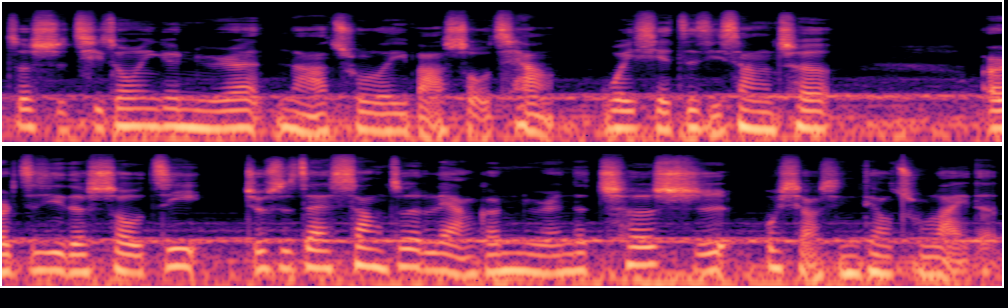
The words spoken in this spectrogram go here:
这时其中一个女人拿出了一把手枪，威胁自己上车。而自己的手机就是在上这两个女人的车时不小心掉出来的。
